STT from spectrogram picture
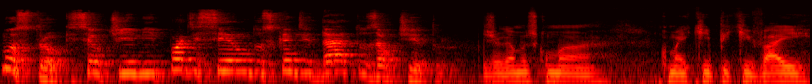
mostrou que seu time pode ser um dos candidatos ao título. Jogamos com uma, com uma equipe que vai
